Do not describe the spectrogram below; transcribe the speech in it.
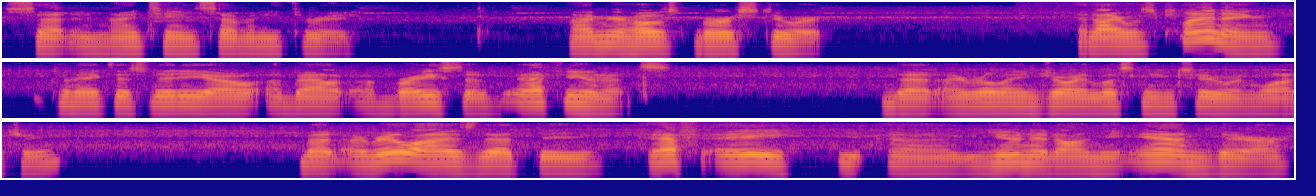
set in 1973. I'm your host, Burr Stewart, and I was planning to make this video about abrasive F units that I really enjoy listening to and watching. But I realized that the FA uh, unit on the end there,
